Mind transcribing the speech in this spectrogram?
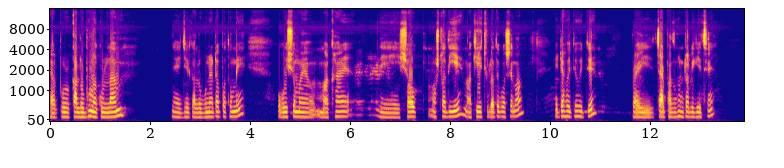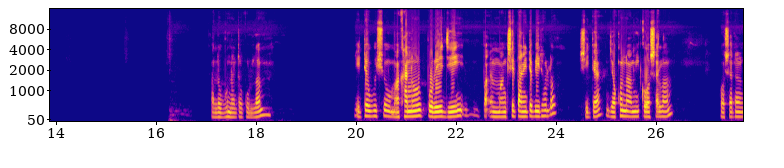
তারপর কালো ভুনা করলাম। এই যে কালো ভুনাটা প্রথমে ওই সময় মাখা এই সব মশলা দিয়ে মাখিয়ে চুলাতে বসালাম। এটা হইতে হইতে প্রায় চার পাঁচ ঘণ্টা লেগেছে। কালো ভুনাটা করলাম। এটা অবশ্য মাখানোর পরে যে মাংসের পানিটা বের হলো, সেটা যখন আমি কষালাম, কষানোর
